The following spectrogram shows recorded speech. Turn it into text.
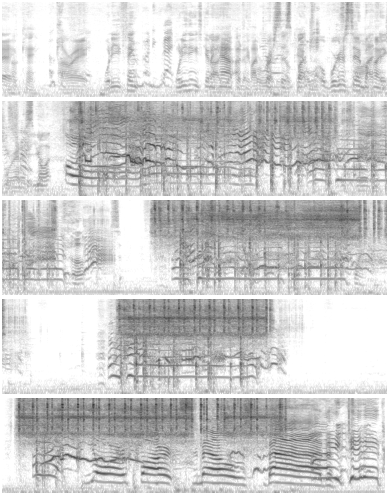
Okay. Okay. All right. What do you think? What do you think is gonna uh, happen I if I press this button? okay. We're going to stand No, behind you. we're gonna- it. Oh! Your fart smells bad. I did it!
